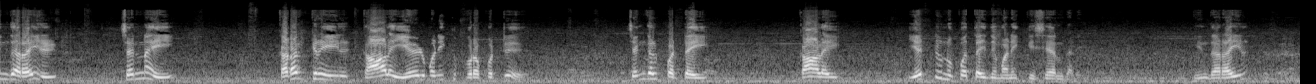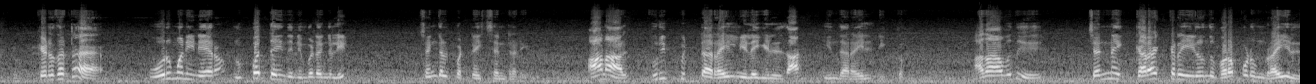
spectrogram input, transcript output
இந்த ரயில் சென்னை கடற்கரையில் காலை ஏழு மணிக்கு புறப்பட்டு செங்கல்பட்டை காலை எட்டு முப்பத்தைந்து மணிக்கு சேர்ந்தடையும் இந்த ரயில் கிட்டத்தட்ட ஒரு மணி நேரம் முப்பத்தைந்து நிமிடங்களில் செங்கல்பட்டை சென்றடையும் ஆனால் குறிப்பிட்ட ரயில் நிலையங்களில்தான் இந்த ரயில் நிற்கும். அதாவது சென்னை கடற்கரையிலிருந்து புறப்படும் ரயில்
